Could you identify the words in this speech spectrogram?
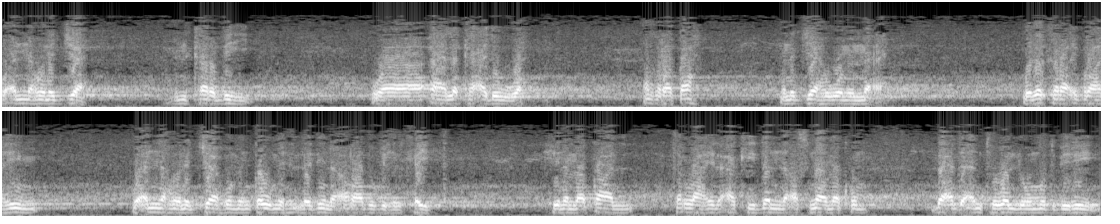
وأنه نجاه من كربه وأهلك عدوه أغرقه ونجاه ومن معه. وذكر إبراهيم وأنه نجاه من قومه الذين أرادوا به الكيد. حينما قال تالله لأكيدن أصنامكم بعد أن تولوا مدبرين.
